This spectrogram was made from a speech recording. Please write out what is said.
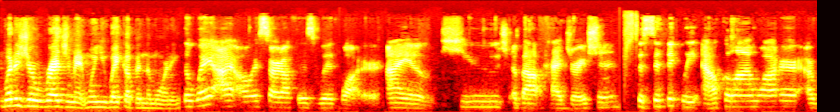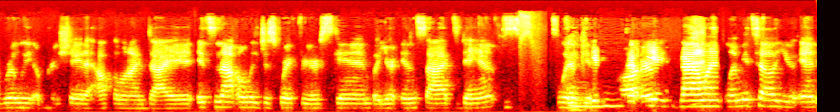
What is your regimen when you wake up in the morning? The way I always start off is with water. I am huge about hydration, specifically alkaline water. I really appreciate an alkaline diet. It's not only just great for your your skin, but your insides dance getting balance. Let me tell you, and,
